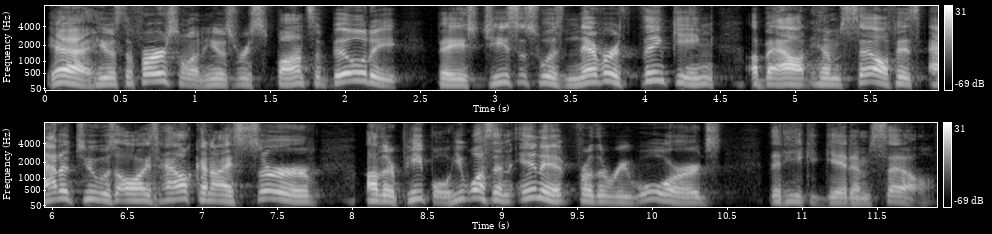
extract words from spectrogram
Yeah, he was the first one. He was responsibility based. Jesus was never thinking about himself. His attitude was always, how can I serve other people? He wasn't in it for the rewards that he could get himself.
